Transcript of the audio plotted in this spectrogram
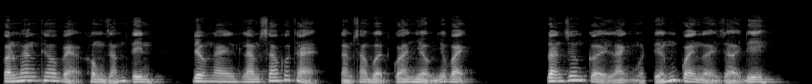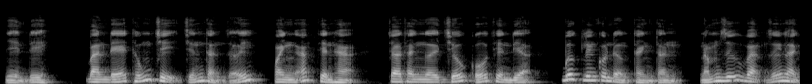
còn mang theo vẻ không dám tin. Điều này làm sao có thể, làm sao vượt qua nhiều như vậy? Đoạn dương cười lạnh một tiếng quay người rời đi. Nhìn đi, bàn đế thống trị chiến thần giới, hoành áp thiên hạ, trở thành người chiếu cố thiên địa, bước lên con đường thành thần, nắm giữ vạn giới lệnh.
